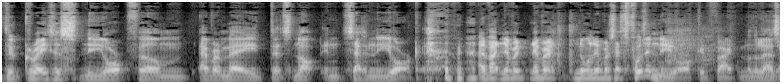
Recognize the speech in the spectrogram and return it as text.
the greatest New York film ever made that's not in, set in New York. in fact, never, never, no one ever sets foot in New York. In fact, nonetheless,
